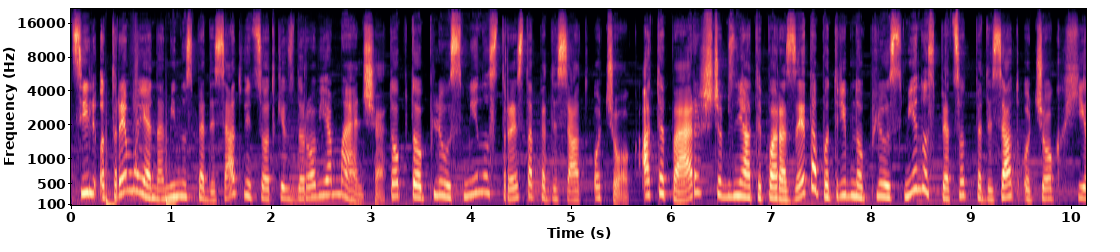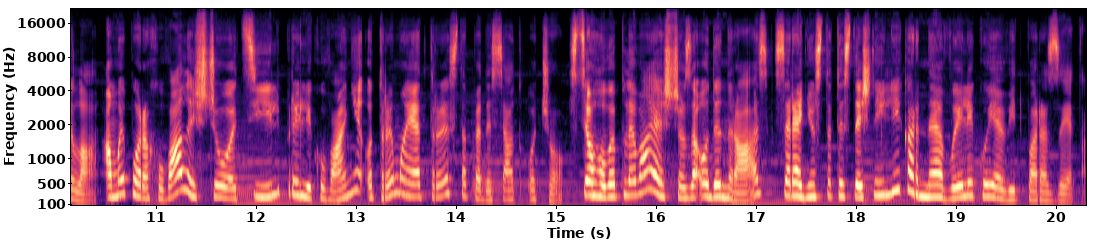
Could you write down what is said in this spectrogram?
ціль отримує на мінус 50% здоров'я менше, тобто плюс-мінус 350 очок. А тепер, щоб зняти паразита, потрібно плюс-мінус 550 очок хіла. А ми порахували, що ціль при лікуванні отримає 350 очок. З цього випливає, що за один раз середньостатистичний лікар не вилікує від паразита.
